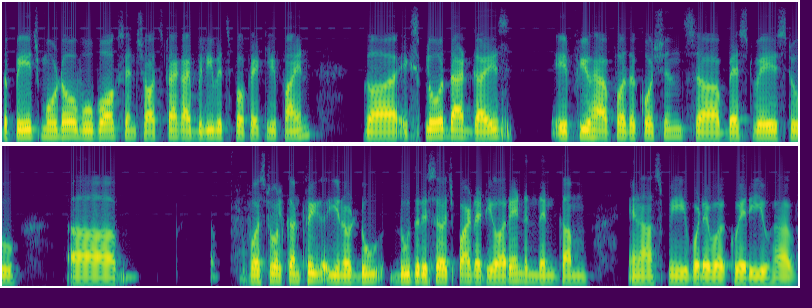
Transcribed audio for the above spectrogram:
The Pagemodo woobox and shortstack i believe it's perfectly fine. Uh, explore that guys. If you have further questions uh, best way is to uh, first of all configure you know do do the research part at your end and then come and ask me whatever query you have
